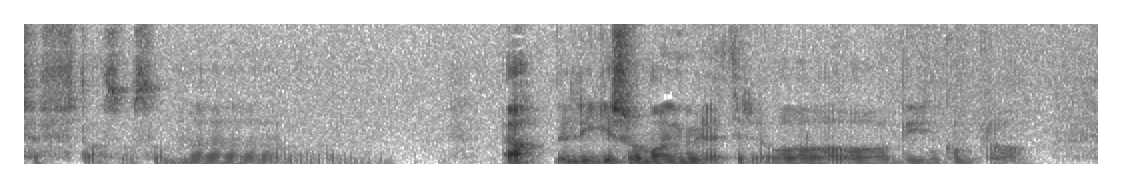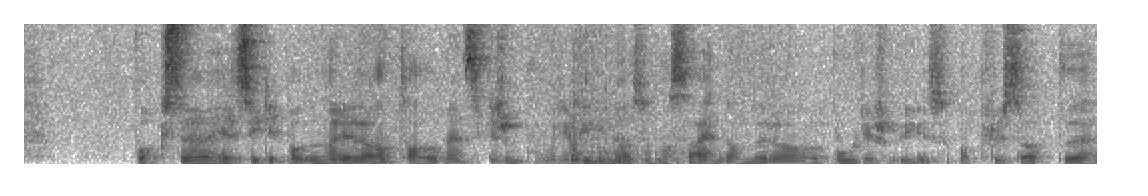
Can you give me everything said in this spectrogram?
tøft, altså, som uh, Ja, det ligger så mange muligheter, og, og, byen kommer til å vokse. Helt sikkert både når det gjelder antall mennesker som bor i byen, altså masse eiendommer og boliger som bygges, og pluss at uh,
